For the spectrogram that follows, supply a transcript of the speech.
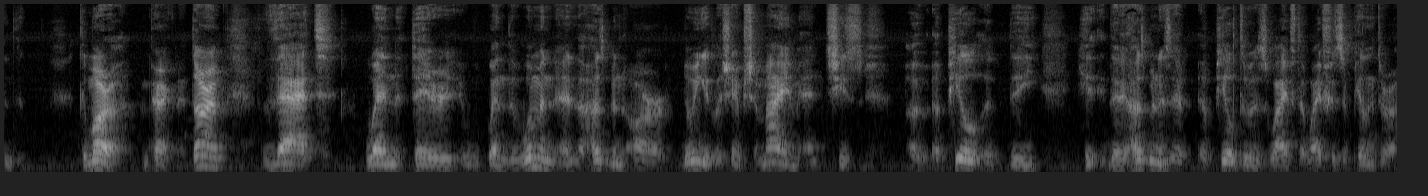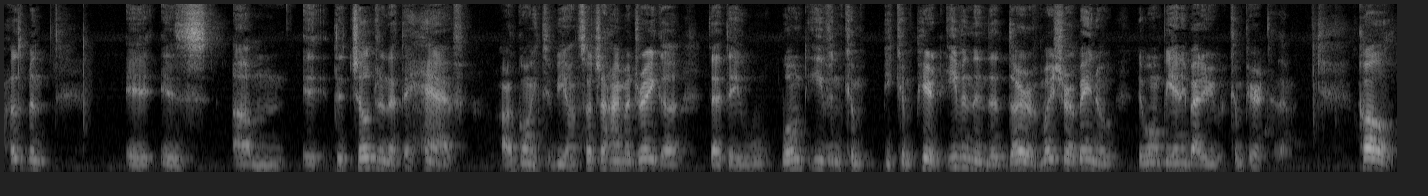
in the Gemara in perik Adarim, that when they when the woman and the husband are doing it l'shem shemayim, and she's uh, appeal the he, the husband is appealed to his wife, the wife is appealing to her husband. Is um, it, the children that they have are going to be on such a high madrega that they won't even com- be compared. Even in the dar of Moshe Rabbeinu, there won't be anybody compared to them. Call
